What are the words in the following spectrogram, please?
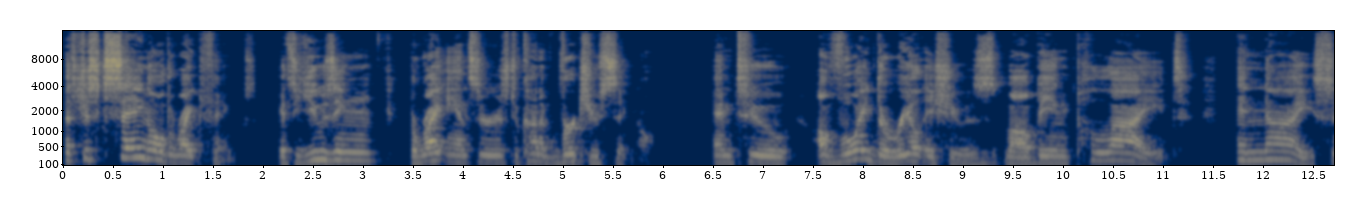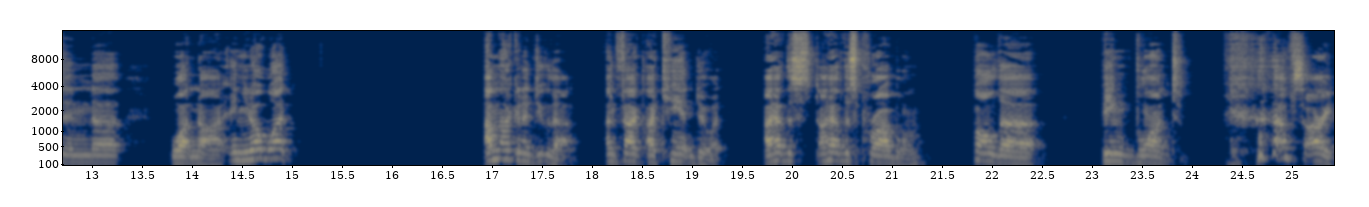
that's just saying all the right things. It's using the right answers to kind of virtue signal and to avoid the real issues while being polite and nice and uh, whatnot. And you know what? I'm not going to do that. In fact, I can't do it. I have this. I have this problem called uh, being blunt. I'm sorry.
